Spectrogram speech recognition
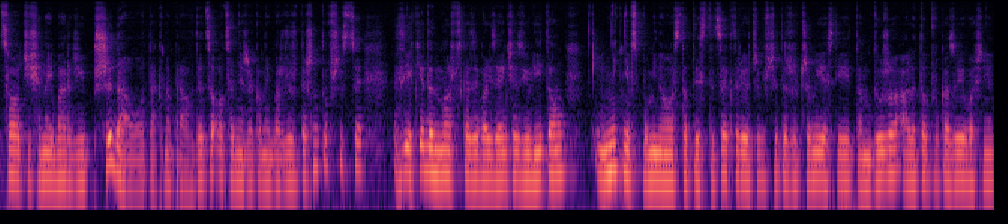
co ci się najbardziej przydało tak naprawdę, co oceniasz jako najbardziej użyteczne, to wszyscy jak jeden mąż wskazywali zajęcie z Julitą, Nikt nie wspominał o statystyce, której oczywiście też uczymy, jest jej tam dużo, ale to pokazuje właśnie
